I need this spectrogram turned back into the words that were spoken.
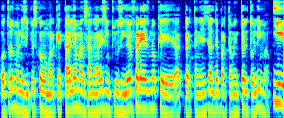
otros municipios como Marquetalia, Manzanares, inclusive Fresno, que pertenece al departamento del Tolima. Y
